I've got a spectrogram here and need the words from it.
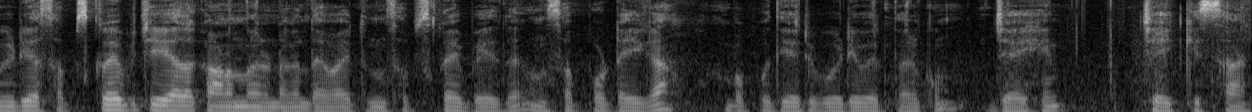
വീഡിയോ സബ്സ്ക്രൈബ് ചെയ്യാതെ കാണുന്നവരുണ്ടെങ്കിൽ ദയവായിട്ടൊന്ന് സബ്സ്ക്രൈബ് ചെയ്ത് ഒന്ന് സപ്പോർട്ട് ചെയ്യുക. അപ്പോൾ പുതിയൊരു വീഡിയോ വരുന്നവർക്കും ജയ് ഹിന്ദ് ജയ് കിസാൻ.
